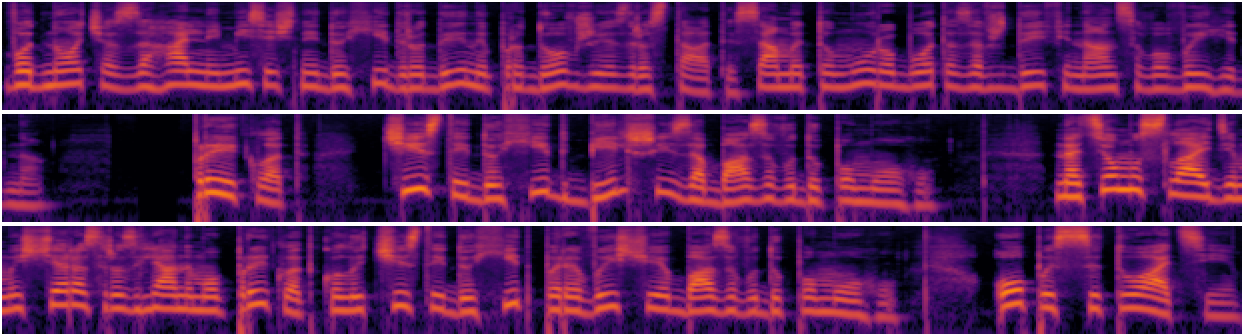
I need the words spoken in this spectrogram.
Водночас загальний місячний дохід родини продовжує зростати. Саме тому робота завжди фінансово вигідна. Приклад. Чистий дохід більший за базову допомогу. На цьому слайді ми ще раз розглянемо приклад, коли чистий дохід перевищує базову допомогу. Опис ситуації.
